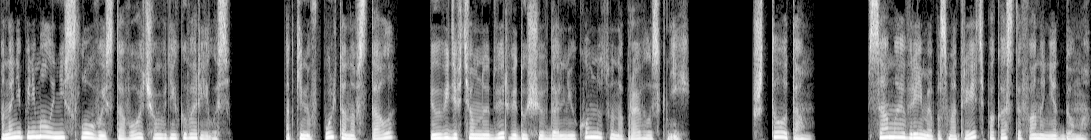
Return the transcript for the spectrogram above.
Она не понимала ни слова из того, о чем в них говорилось. Откинув пульт, она встала и, увидев темную дверь, ведущую в дальнюю комнату, направилась к ней. Что там? Самое время посмотреть, пока Стефана нет дома.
